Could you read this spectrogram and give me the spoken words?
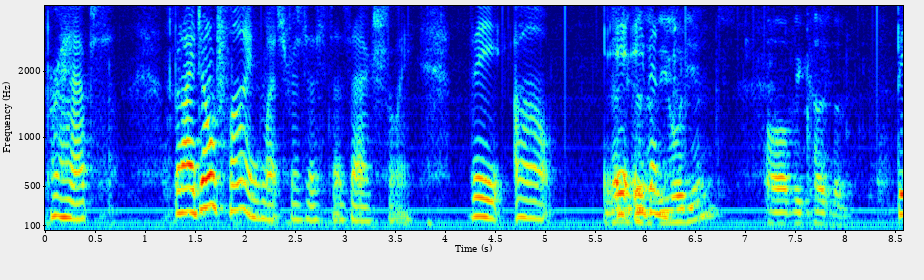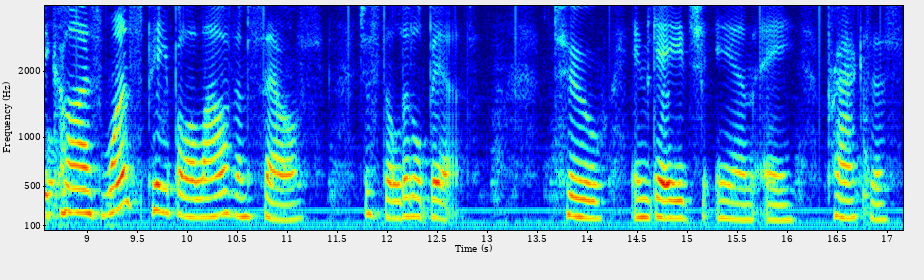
perhaps, but I don't find much resistance actually. The uh, Is that because even of the audience or because of because once people allow themselves just a little bit to engage in a practice,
